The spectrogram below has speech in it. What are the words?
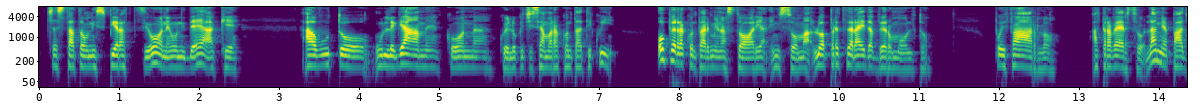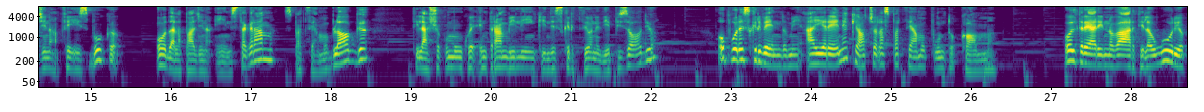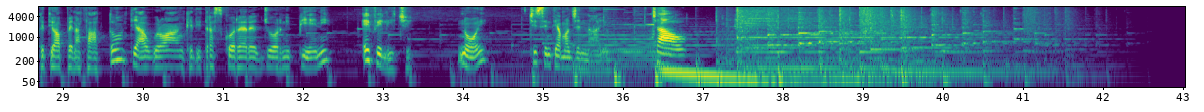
c'è stata un'ispirazione, un'idea che ha avuto un legame con quello che ci siamo raccontati qui o per raccontarmi una storia, insomma, lo apprezzerei davvero molto. Puoi farlo attraverso la mia pagina Facebook o dalla pagina Instagram, Spaziamo Blog, ti lascio comunque entrambi i link in descrizione di episodio, oppure scrivendomi a irene-spaziamo.com. Oltre a rinnovarti l'augurio che ti ho appena fatto, ti auguro anche di trascorrere giorni pieni e felici. Noi ci sentiamo a gennaio. Ciao!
